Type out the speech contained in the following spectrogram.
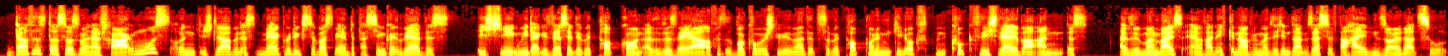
das ist das, was man ertragen muss. Und ich glaube, das Merkwürdigste, was mir hätte passieren können, wäre, dass ich irgendwie da gesessen hätte mit Popcorn. Also das wäre ja auch super komisch gewesen, man sitzt da mit Popcorn im Kino und guckt sich selber an. Das, also man weiß einfach nicht genau, wie man sich in seinem Sessel verhalten soll dazu.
